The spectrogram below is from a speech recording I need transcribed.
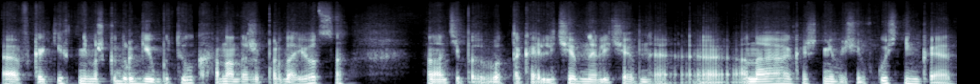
Э, в каких-то немножко других бутылках, она даже продается. Она типа вот такая лечебная-лечебная. Э, она, конечно, не очень вкусненькая.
